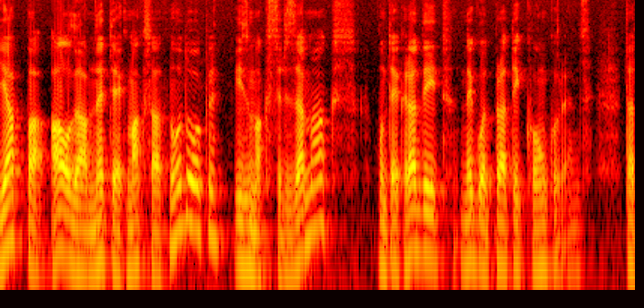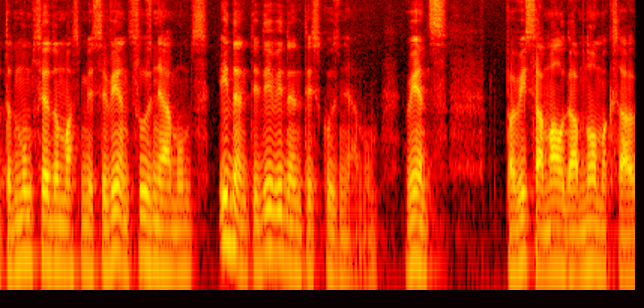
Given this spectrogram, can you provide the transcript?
Ja pa algām netiek maksāt nodokļi, izmaksas ir zemākas un tiek radīta negodprātīga konkurence. Tātad mums iedomāsimies, ir viens uzņēmums, identi, divi identiski uzņēmumi. Viens pa visām algām nomaksā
